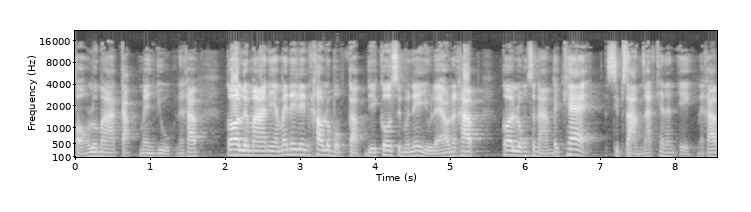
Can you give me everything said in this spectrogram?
ของลูมากับแมนยูนะครับก็ลูมาเนี่ยไม่ได้เล่นเข้าระบบกับดิโก้ซิโมเน่อยู่แล้วนะครับก็ลงสนามไปแค่ 13 นัดแค่นั้นเองนะครับ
